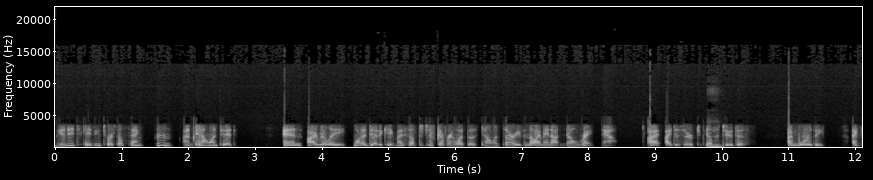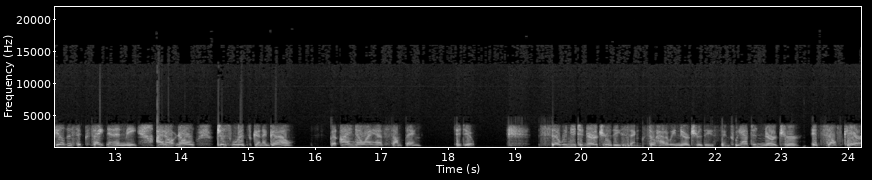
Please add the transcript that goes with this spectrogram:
communicating to ourselves, saying, hmm, I'm talented, and I really want to dedicate myself to discovering what those talents are, even though I may not know right now. I, I deserve to be able to do this. I'm worthy. I feel this excitement in me. I don't know just where it's going to go, but I know I have something to do. So we need to nurture these things. So how do we nurture these things? We have to nurture. It's self care.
